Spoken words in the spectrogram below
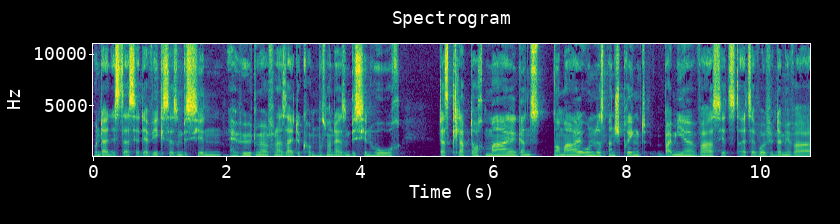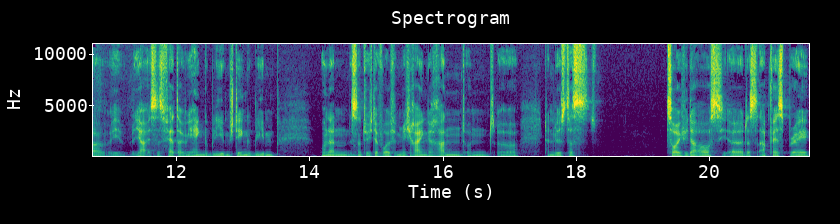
Und dann ist das ja, der Weg ist ja so ein bisschen erhöht. Und wenn man von der Seite kommt, muss man da ja so ein bisschen hoch. Das klappt auch mal ganz normal, ohne dass man springt. Bei mir war es jetzt, als der Wolf hinter mir war, ja, ist das Pferd da irgendwie hängen geblieben, stehen geblieben. Und dann ist natürlich der Wolf in mich reingerannt und äh, dann löst das Zeug wieder aus, äh, das Abwehrspray.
